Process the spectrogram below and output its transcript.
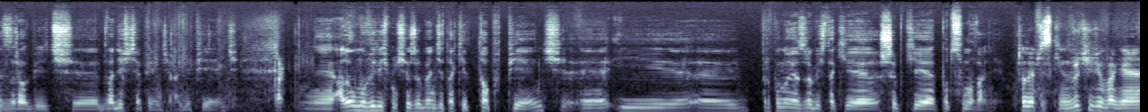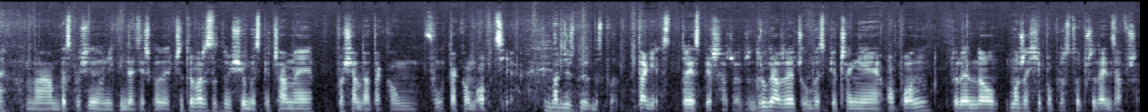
zrobić e, 25, a nie 5. Tak. Ale umówiliśmy się, że będzie takie top 5 e, i proponuję zrobić takie szybkie podsumowanie. Przede wszystkim zwrócić uwagę na bezpośrednią likwidację szkody. Czy towarzystwo, którym się ubezpieczamy, posiada taką, taką opcję? Tym bardziej, że to jest bezpłatne. Tak jest, to jest pierwsza rzecz. Druga rzecz, ubezpieczenie opon, które no, może się po prostu przydać zawsze.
